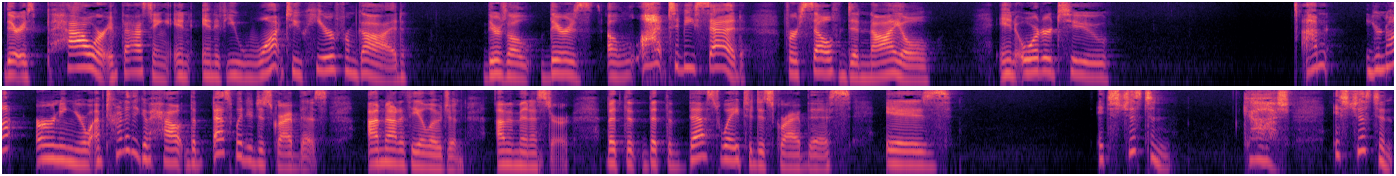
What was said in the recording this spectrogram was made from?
there is power in fasting. And, and if you want to hear from God, there's a, there's a lot to be said for self denial in order to, I'm, you're not earning your, I'm trying to think of how the best way to describe this. I'm not a theologian. I'm a minister. But the, but the best way to describe this is it's just an, gosh, it's just an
